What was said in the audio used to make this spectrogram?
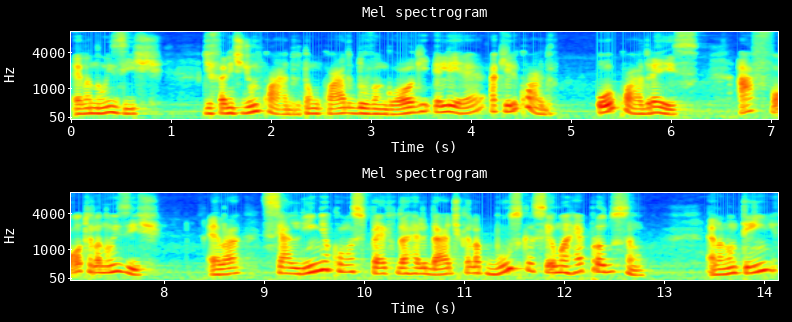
ela não existe, diferente de um quadro. Então, o quadro do Van Gogh, ele é aquele quadro. O quadro é esse. A foto, ela não existe. Ela se alinha com o aspecto da realidade que ela busca ser uma reprodução. Ela não tem,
